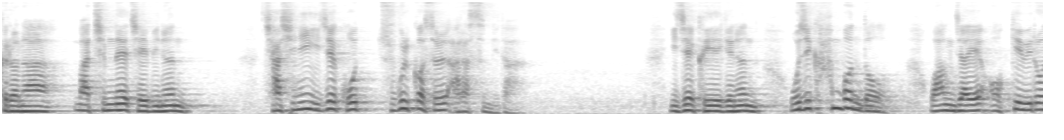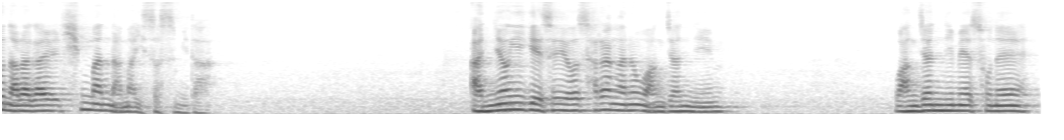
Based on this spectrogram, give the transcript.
그러나 마침내 제비는 자신이 이제 곧 죽을 것을 알았습니다. 이제 그에게는 오직 한 번 더 왕자의 어깨 위로 날아갈 힘만 남아 있었습니다. 안녕히 계세요, 사랑하는 왕자님. 왕자님의 손에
